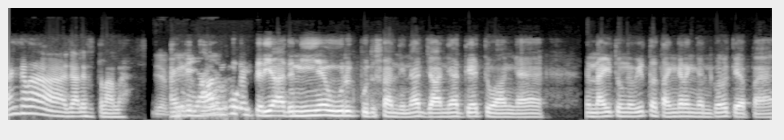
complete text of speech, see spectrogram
அங்கன்னா ஜாலியா சுத்தலாம்ல. யாருமே உனக்கு தெரியாது. நீயே ஊருக்கு புதுசா இருந்தீங்கன்னா ஜாலியா தேத்து வாங்க. நைட் உங்க வீட்டுல தங்குறங்கன்னு கூட கேட்பேன்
